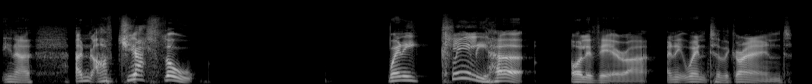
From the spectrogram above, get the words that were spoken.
you know, and I've just thought when he clearly hurt Oliveira and it went to the ground,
